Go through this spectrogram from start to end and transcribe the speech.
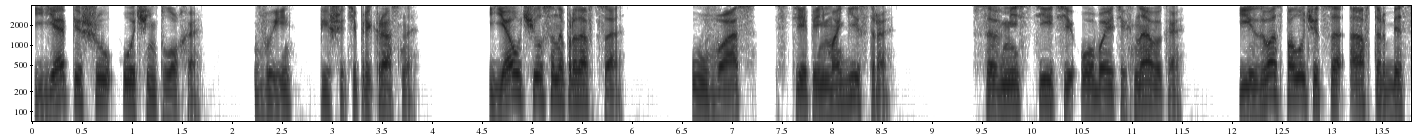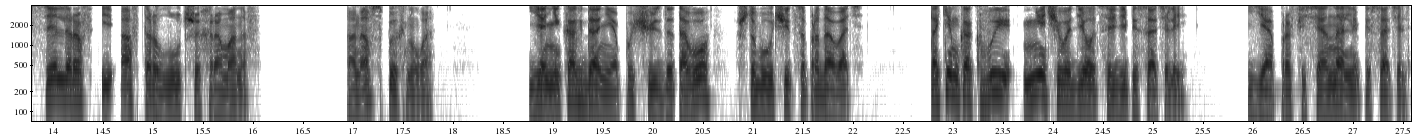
«Я пишу очень плохо. Вы пишете прекрасно. Я учился на продавца. У вас степень магистра. Совместите оба этих навыка, и из вас получится автор бестселлеров и автор лучших романов. Она вспыхнула. Я никогда не опущусь до того, чтобы учиться продавать. Таким, как вы, нечего делать среди писателей. Я профессиональный писатель,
